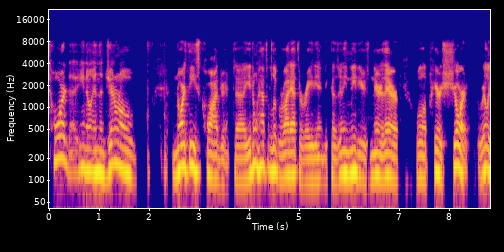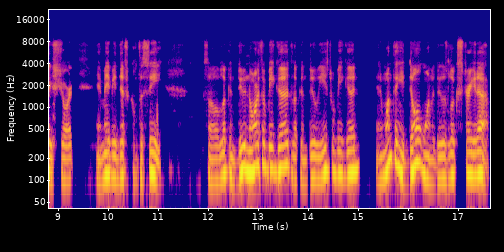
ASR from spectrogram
toward, uh, you know, in the general northeast quadrant. Uh, you don't have to look right at the radiant because any meteors near there will appear short, really short, and may be difficult to see. So looking due north would be good. Looking due east would be good. And one thing you don't want to do is look straight up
